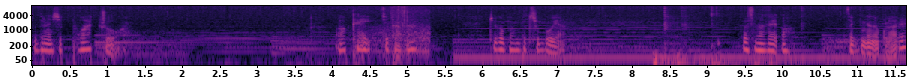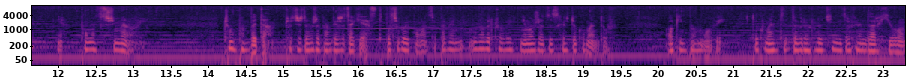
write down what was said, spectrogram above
Zabranie się płaczu. Okej, ciekawe. Czego pan potrzebuje? Rozmawiaj o zaginione okulary? Nie, pomoc Shimmerowi. Czemu pan pyta? Przecież dobrze pan wie, że tak jest. Potrzebuję pomocy. Pewien dobry człowiek nie może odzyskać dokumentów. O kim pan mówi? Dokumenty dobrych ludzi nie trafiają do archiwum.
